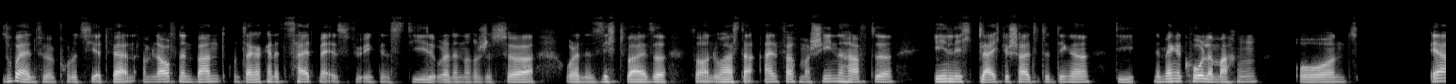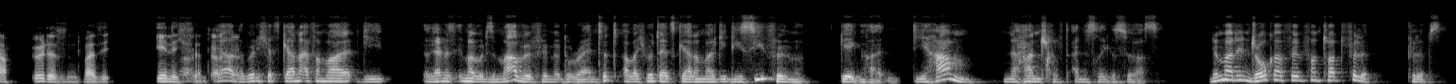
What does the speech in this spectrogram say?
Superheldenfilme produziert werden am laufenden Band und da gar keine Zeit mehr ist für irgendeinen Stil oder einen Regisseur oder eine Sichtweise, sondern du hast da einfach maschinenhafte, ähnlich gleichgeschaltete Dinge, die eine Menge Kohle machen und ja, öde sind, weil sie ähnlich sind. Ja, da würde ich jetzt gerne einfach mal die, wir haben jetzt immer über diese Marvel-Filme gerantet, aber ich würde jetzt gerne mal die DC-Filme gegenhalten. Die haben eine Handschrift eines Regisseurs. Nimm mal den Joker-Film von Todd Phillips.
